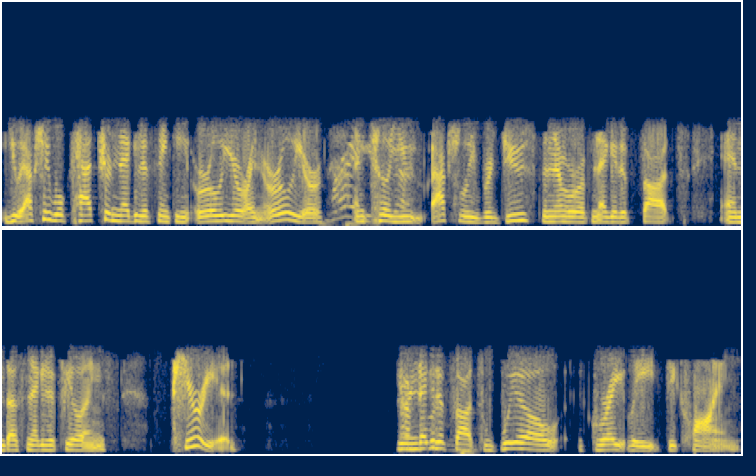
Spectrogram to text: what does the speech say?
you actually will catch your negative thinking earlier and earlier right, until yes. you actually reduce the number of negative thoughts and thus negative feelings, period. Your Absolutely. negative thoughts will greatly decline.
